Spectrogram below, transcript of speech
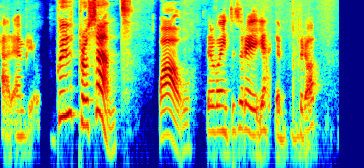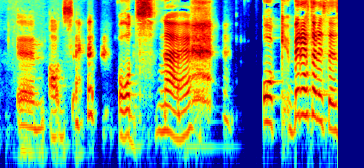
per embryo. 7 procent? Wow! Så det var inte så det är jättebra um, odds. odds, nej. Och berätta lite,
